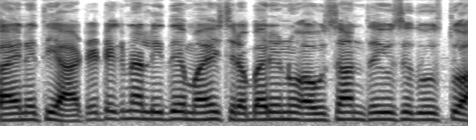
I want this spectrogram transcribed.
કાંઈ નથી. હાર્ટ એટેકના લીધે મહેશ રબારીનું અવસાન થયું છે દોસ્તો.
